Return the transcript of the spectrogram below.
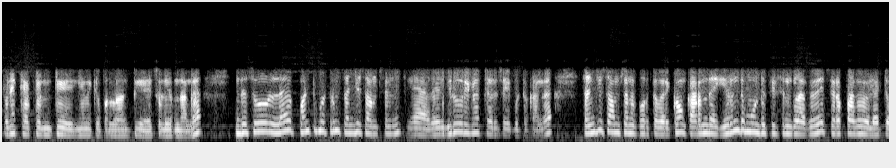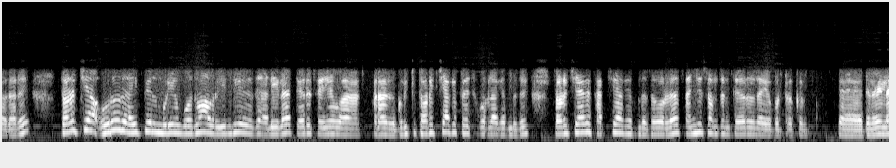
துணை கேப்டன்ட்டு நியமிக்கப்படலான்ட்டு சொல்லியிருந்தாங்க. இந்த சூழல்ல பண்ட் மற்றும் சஞ்சு சாம்சன் இருவருமே தேர்வு செய்யப்பட்டிருக்காங்க. சஞ்சு சாம்சனை பொறுத்த வரைக்கும் கடந்த இரண்டு மூன்று சீசன்களாகவே சிறப்பாக விளையாட்டு வர்றாரு தொடர்ச்சியா ஒரு ஒரு ஐபிஎல் முடியும் போதும் அவர் இந்திய அணியில தேர்வு செய்யப்படாதது குறித்து தொடர்ச்சியாக பேசு பொருளாக இருந்தது. தொடர்ச்சியாக சர்ச்சையாக இருந்த சூழல சஞ்சு சாம்சன் தேர்வு செய்யப்பட்டிருக்க நிலையில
